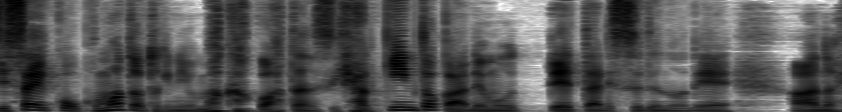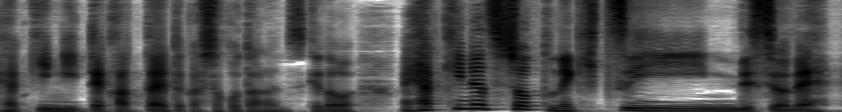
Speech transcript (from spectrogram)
実際こう困った時にうまくあったんですけど、100均とかでも売ってたりするので、あの、100均に行って買ったりとかしたことあるんですけど、100均のやつちょっとね、きついんですよね。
